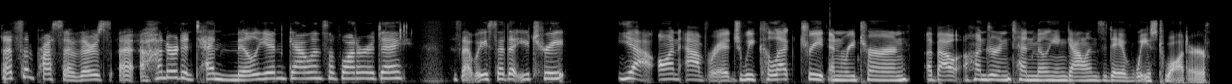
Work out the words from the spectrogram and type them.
That's impressive. There's 110 million gallons of water a day. Is that what you said that you treat? Yeah, on average, we collect, treat, and return about 110 million gallons a day of wastewater.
